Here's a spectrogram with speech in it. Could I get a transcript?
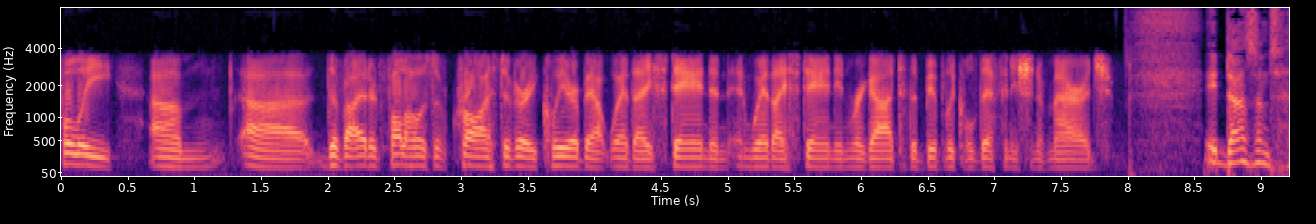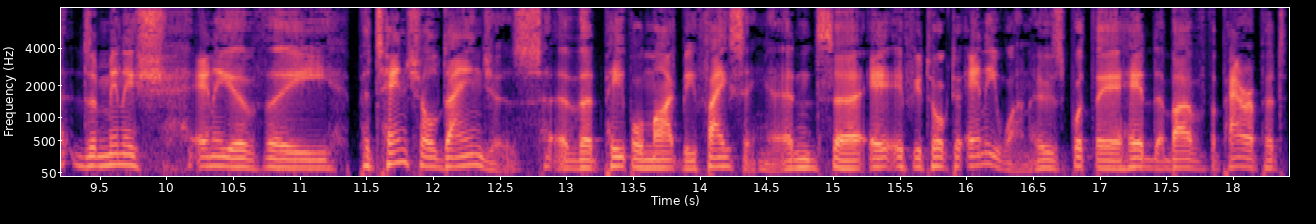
fully um, uh, devoted followers of Christ are very clear about where they stand and, and, where they stand in regard to the biblical definition of marriage. It doesn't diminish any of the potential dangers that people might be facing. And uh, if you talk to anyone who's put their head above the parapet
